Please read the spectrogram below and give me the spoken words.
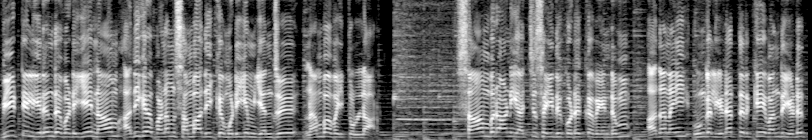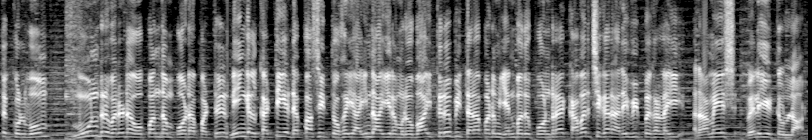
வீட்டில் இருந்தபடியே நாம் அதிக பணம் சம்பாதிக்க முடியும் என்று நம்ப வைத்துள்ளார். சாம்பிராணி அச்சு செய்து கொடுக்க வேண்டும். அதனை உங்கள் இடத்திற்கே வந்து எடுத்துக்கொள்வோம். மூன்று வருட ஒப்பந்தம் போடப்பட்டு நீங்கள் கட்டிய டெபாசிட் தொகை ஐந்தாயிரம் ரூபாய் திருப்பி தரப்படும் என்பது போன்ற கவர்ச்சிகர அறிவிப்புகளை ரமேஷ் வெளியிட்டுள்ளார்.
